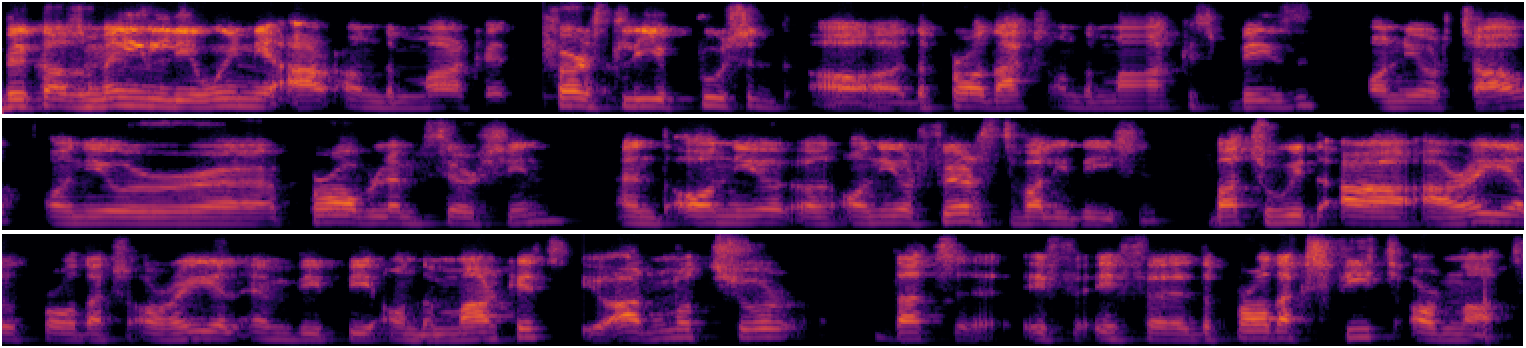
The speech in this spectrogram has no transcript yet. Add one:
Because mainly when you are on the market firstly you push uh, the products on the market based on your thought on your uh, problem searching and on your uh, on your first validation. But with a, a, real product or real mvp on the market you are not sure that uh, if if uh, the products fit or not.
